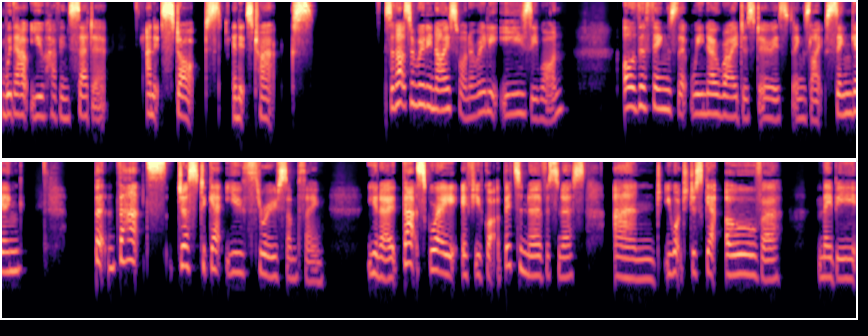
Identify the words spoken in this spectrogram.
without you having said it and it stops in its tracks. So that's a really nice one, a really easy one. Other things that we know riders do is things like singing, but that's just to get you through something. You know, that's great if you've got a bit of nervousness and you want to just get over maybe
